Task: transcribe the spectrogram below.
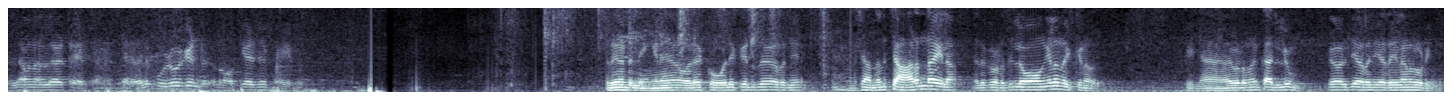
എല്ലാം നല്ല ടേസ്റ്റാണ് ചിലതിൽ പുഴുവൊക്കെ ഉണ്ട്. നോക്കി കഴിഞ്ഞാൽ പണിയുണ്ട് ഇത് കണ്ടില്ലേ? ഇങ്ങനെ ഓരോ കോലൊക്കെ എടുത്ത് എറിഞ്ഞ് പക്ഷെ അന്നേരം ചാടുണ്ടായില്ല ഇത് കുറച്ച് ലോങ്ങിലാണ് നിൽക്കണത് പിന്നെ ഇവിടെ നിന്ന് കല്ലും കുറച്ച് ഇറങ്ങി ഇടയിലാണ് തുടങ്ങി.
